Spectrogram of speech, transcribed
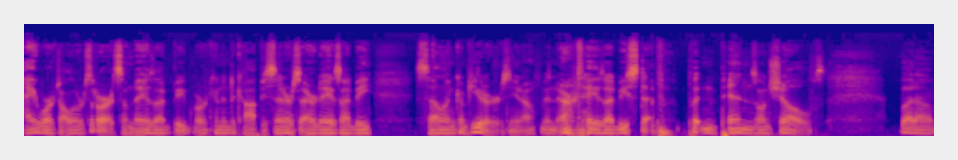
I worked all over the store. Some days I'd be working in the copy center. Saturdays I'd be selling computers, you know, In our days I'd be step putting pens on shelves. But um,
